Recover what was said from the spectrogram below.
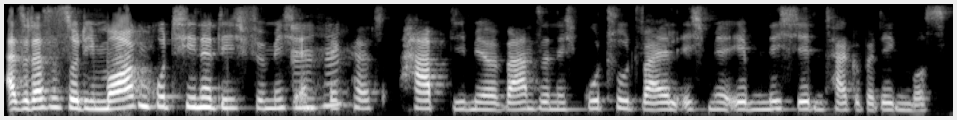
Also das ist so die Morgenroutine, die ich für mich mhm. entwickelt habe, die mir wahnsinnig gut tut, weil ich mir eben nicht jeden Tag überlegen muss,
